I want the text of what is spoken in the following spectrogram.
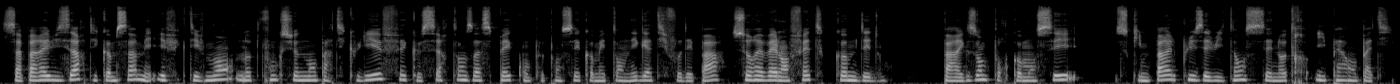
Ça paraît bizarre dit comme ça, mais effectivement, notre fonctionnement particulier fait que certains aspects qu'on peut penser comme étant négatifs au départ se révèlent en fait comme des dons. Par exemple, pour commencer, ce qui me paraît le plus évident, c'est notre hyper-empathie.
